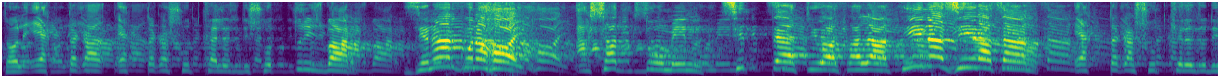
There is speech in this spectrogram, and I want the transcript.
তাহলে এক টাকা এক টাকা সুদ খাইলে যদি ছত্রিশ বার জেনার গুণা হয় আসাদ্দু মিন সিত্তাতি ওয়া সালাতিনা জিনাতান। এক টাকা সুদ খেলে যদি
